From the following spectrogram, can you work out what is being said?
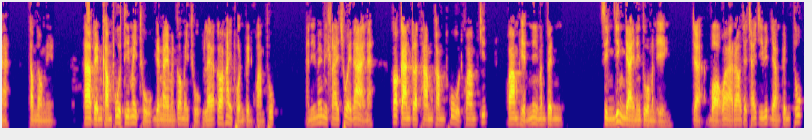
นะทำนองนี้ ถ้าเป็นคำพูดที่ไม่ถูกยังไงมันก็ไม่ถูกแล้วก็ให้ผลเป็นความทุกข์ อันนี้ไม่มีใครช่วยได้นะ ก็การกระทำคำพูด ความคิด ความเห็นนี่มันเป็นสิ่งยิ่งใหญ่ในตัวมันเอง จะบอกว่าเราจะใช้ชีวิตอย่างเป็นทุกข์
